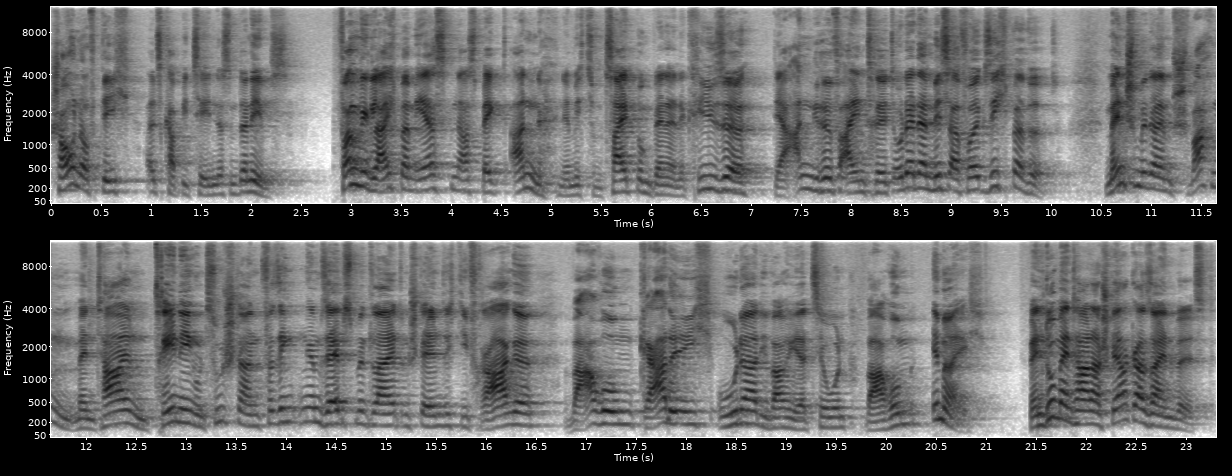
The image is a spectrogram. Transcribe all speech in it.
schauen auf dich als Kapitän des Unternehmens. Fangen wir gleich beim ersten Aspekt an, nämlich zum Zeitpunkt, wenn eine Krise, der Angriff eintritt oder der Misserfolg sichtbar wird. Menschen mit einem schwachen mentalen Training und Zustand versinken im Selbstmitleid und stellen sich die Frage, warum gerade ich oder die Variation, warum immer ich. Wenn du mentaler stärker sein willst,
